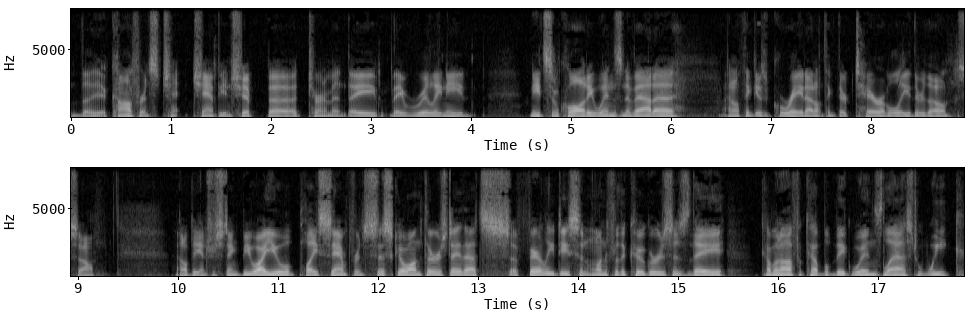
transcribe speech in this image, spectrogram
the conference cha- championship uh, tournament. They they really need need some quality wins. Nevada, I don't think is great. I don't think they're terrible either though. So that'll be interesting. BYU will play San Francisco on Thursday. That's a fairly decent one for the Cougars as they coming off a couple big wins last week.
